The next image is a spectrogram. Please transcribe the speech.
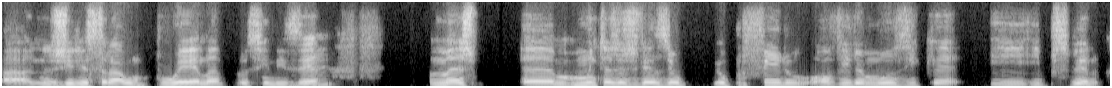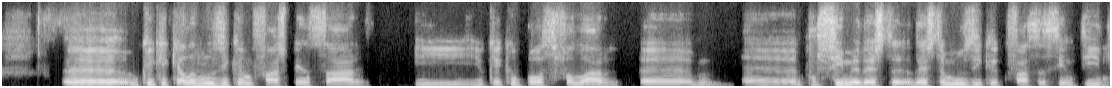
a, na gíria será um poema, por assim dizer, uhum. mas uh, muitas das vezes eu, eu prefiro ouvir a música e, e perceber uh, o que é que aquela música me faz pensar e, e o que é que eu posso falar uh, por cima desta, desta música que faça sentido.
